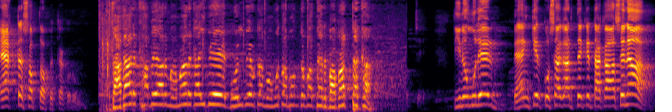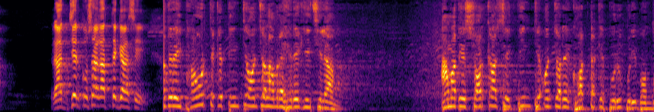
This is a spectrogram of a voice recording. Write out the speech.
একটা সপ্তাহ অপেক্ষা করুন। দাদার খাবে আর মামার গাইবে বলবে ওটা মমতা বন্দ্যোপাধ্যায়ের বাবার টাকা। তৃণমূলের ব্যাংকের কোষাগার থেকে টাকা আসে না রাজ্যের কোষাগার থেকে আসে। আমাদের এই ভাঁড় থেকে তিনটে অঞ্চল আমরা হেরে গিয়েছিলাম। আমাদের সরকার সেই তিনটে অঞ্চলের ঘরটাকে পুরোপুরি বন্ধ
